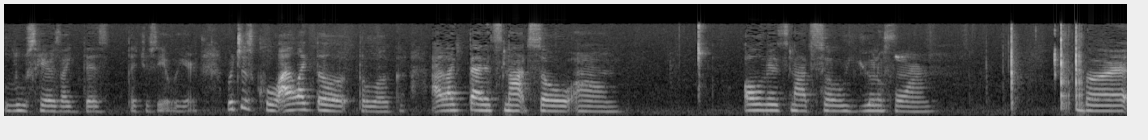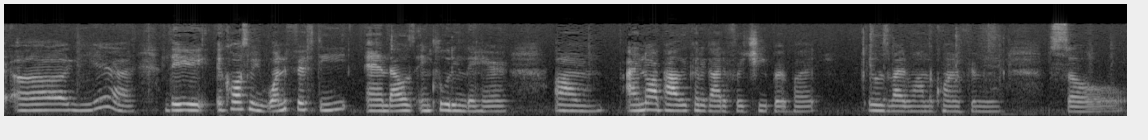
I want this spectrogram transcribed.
loose hairs like this that you see over here which is cool I like the the look I like that it's not so um all of it's not so uniform but uh yeah they it cost me 150 and that was including the hair um I know I probably could have got it for cheaper but it was right around the corner for me so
